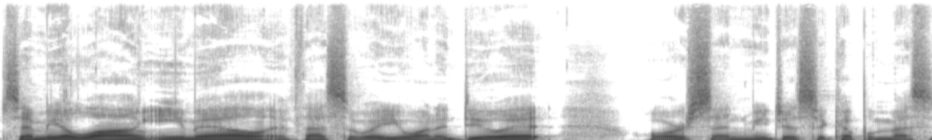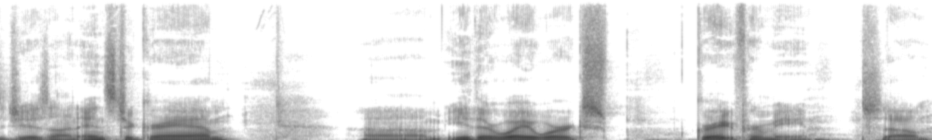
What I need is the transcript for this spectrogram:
send me a long email if that's the way you want to do it, or send me just a couple messages on Instagram. Um, either way works great for me. So,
